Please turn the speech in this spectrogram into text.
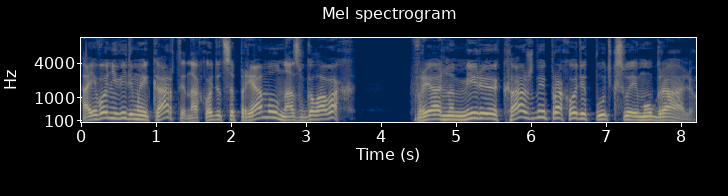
а его невидимые карты находятся прямо у нас в головах. В реальном мире каждый проходит путь к своему Граалю.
